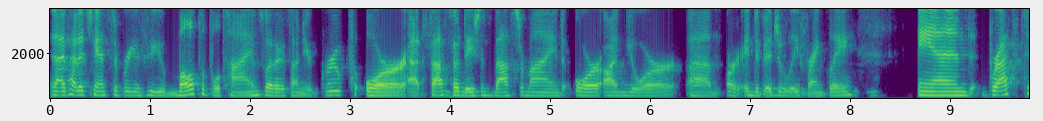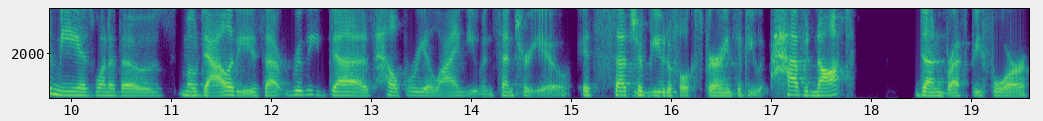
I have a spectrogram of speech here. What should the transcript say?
And I've had a chance to breathe you multiple times, whether it's on your group or at Fast mm-hmm. Foundations Mastermind or on your, um, or individually, frankly. Mm-hmm. And breath to me is one of those modalities that really does help realign you and center you. It's such a beautiful experience. If you have not done breath before,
